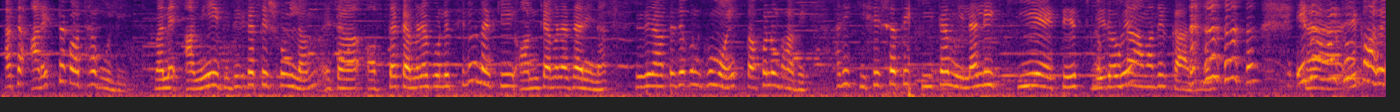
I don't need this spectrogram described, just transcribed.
আচ্ছা আরেকটা কথা বলি। মানে আমি এই দিদির কাছে শুনলাম এটা অফ দ্য ক্যামেরা বলেছিল নাকি অন ক্যামেরা জানি না। দিদির রাতে যখন ঘুমোই তখনও ভাবে আরে কিসের সাথে কিটা মেলালে কি টেস্ট বেরোবে? ওটা আমাদের কাজ। এটা আমার হ্যাঁ, খুব ভালো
